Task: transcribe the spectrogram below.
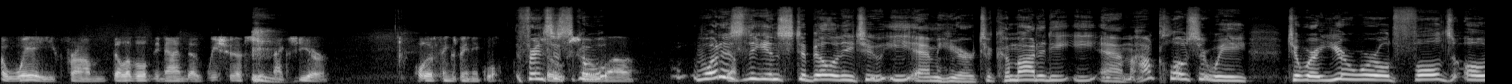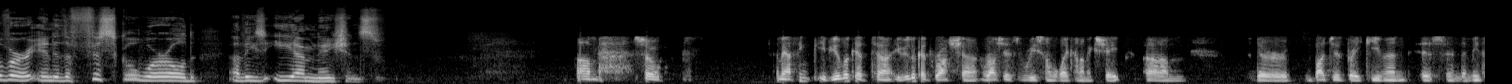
away from the level of demand that we should have seen next year. Other things being equal. Francisco, so, so, uh, what is the instability to EM here, to commodity EM? How close are we to where your world folds over into the fiscal world of these EM nations? Um, so, I mean, I think if you look at uh, if you look at Russia, Russia is in reasonable economic shape. Um, their budget break even is in the mid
